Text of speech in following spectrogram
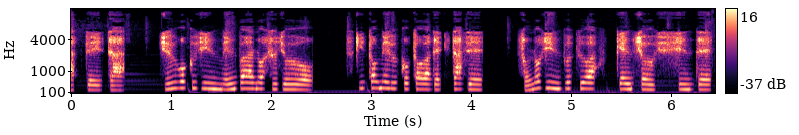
っていた。中国人メンバーの素性を、突き止めることはできたぜ。その人物は福建省出身で、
